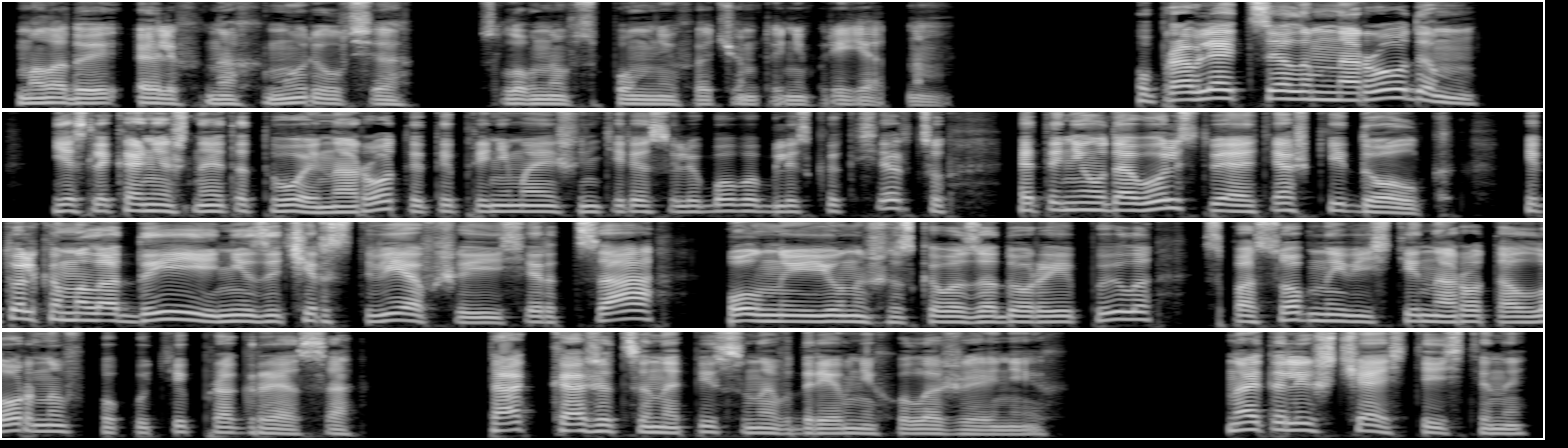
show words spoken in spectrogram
Молодой эльф нахмурился, словно вспомнив о чем-то неприятном. Управлять целым народом если, конечно, это твой народ, и ты принимаешь интересы любого близко к сердцу, это не удовольствие, а тяжкий долг. И только молодые, не зачерствевшие сердца, полные юношеского задора и пыла, способны вести народ Аллорнов по пути прогресса. Так, кажется, написано в древних уложениях. Но это лишь часть истины.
